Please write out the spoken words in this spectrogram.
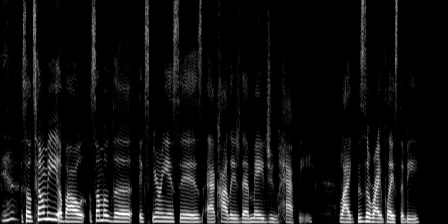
Yeah. So tell me about some of the experiences at college that made you happy. Like this is the right place to be.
